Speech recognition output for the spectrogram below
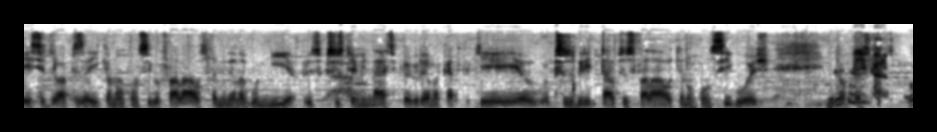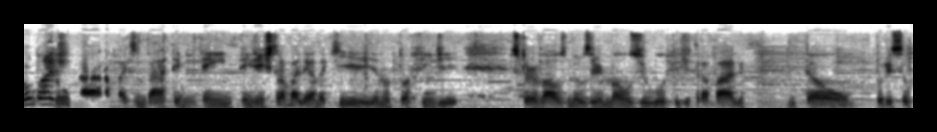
Esse Drops aí que eu não consigo falar alto, tá me dando agonia, por isso eu preciso terminar esse programa, cara, porque eu, eu preciso gritar, eu preciso falar alto, eu não consigo hoje. Então, aí, cara, não pode. Não dá, rapaz, não dá. Tem, tem, tem gente trabalhando aqui, eu não tô afim de estorvar os meus irmãos de luta e de trabalho. Então, por isso eu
